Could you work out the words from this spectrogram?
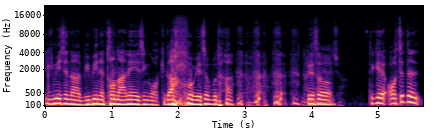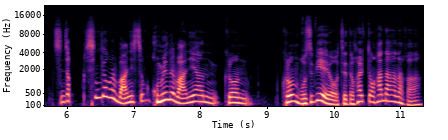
이미지나 뮤비는 더 난해해진 것 같기도 하고 예전보다 아, 그래서 되게 어쨌든 진짜 신경을 많이 쓰고 고민을 많이 한 그런 그런 모습이에요. 어쨌든 활동 하나 하나가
